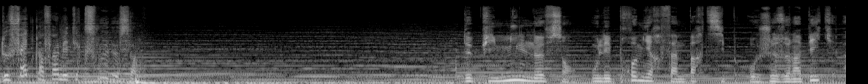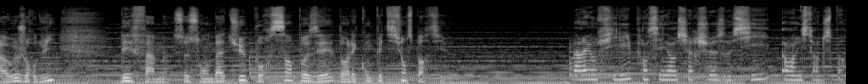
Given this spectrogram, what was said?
de fait, la femme est exclue de ça. Depuis 1900, où les premières femmes participent aux Jeux Olympiques, à aujourd'hui, des femmes se sont battues pour s'imposer dans les compétitions sportives. Marion Philippe, enseignante-chercheuse aussi en histoire du sport.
